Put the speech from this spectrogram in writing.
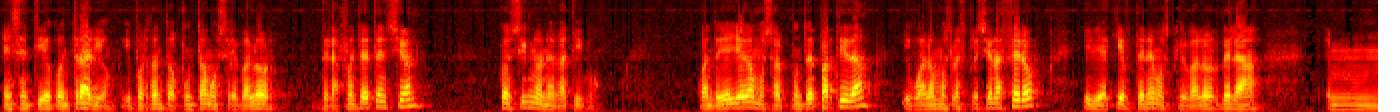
en sentido contrario y por tanto apuntamos el valor de la fuente de tensión con signo negativo. Cuando ya llegamos al punto de partida igualamos la expresión a cero y de aquí obtenemos que el valor de la, em,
